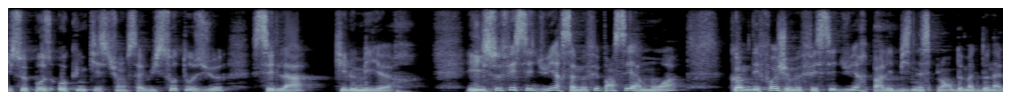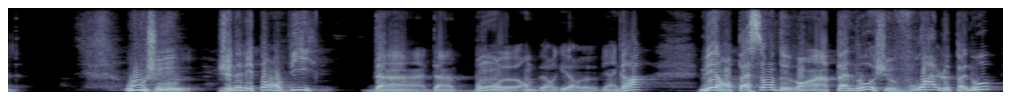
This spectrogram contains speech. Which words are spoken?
Il se pose aucune question, ça lui saute aux yeux, c'est là qu'est le meilleur. Et il se fait séduire, ça me fait penser à moi, comme des fois je me fais séduire par les business plans de McDonald's. Où je, je n'avais pas envie d'un d'un bon euh, hamburger euh, bien gras, mais en passant devant un panneau, je vois le panneau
